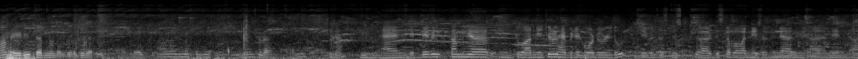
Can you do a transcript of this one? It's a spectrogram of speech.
ആ മേടി തരണുണ്ടല്ലോ എടുത്ത് തരണം and if they will come here into our natural habitat what we will do they will just disturb our natural uh,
